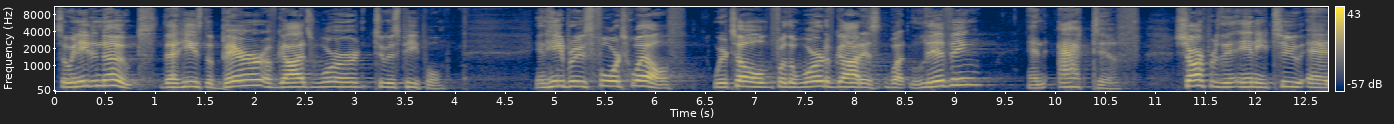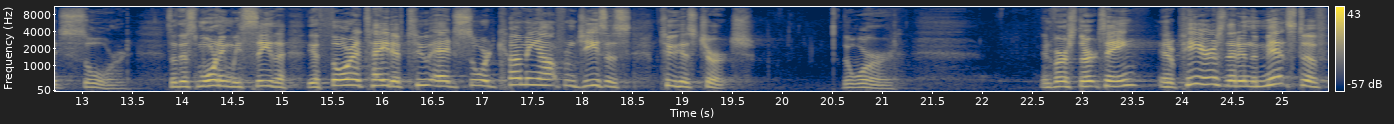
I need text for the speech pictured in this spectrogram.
So we need to note that he's the bearer of God's Word to his people. In Hebrews 4:12, we're told, For the Word of God is what? Living and active, sharper than any two edged sword so this morning we see the, the authoritative two edged sword coming out from Jesus to his church the Word. In verse 13, it appears that in the midst of,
